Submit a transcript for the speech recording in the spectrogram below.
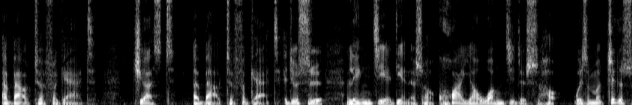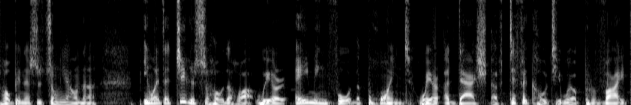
about to forget，just about to forget，也就是临界点的时候，快要忘记的时候。为什么这个时候变得是重要呢？因为在这个时候的话，we are aiming for the point where a dash of difficulty will provide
